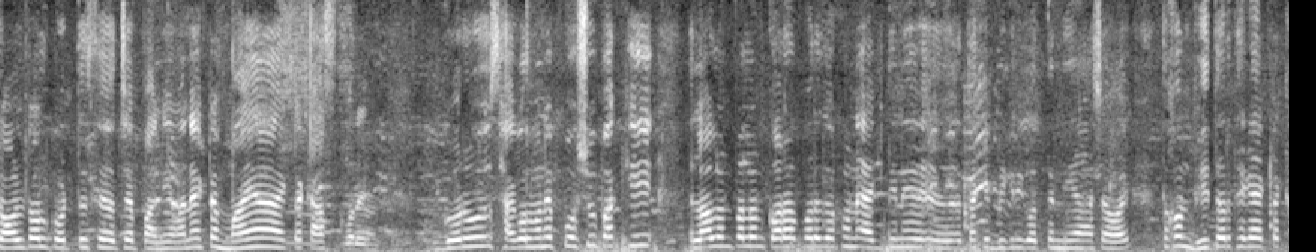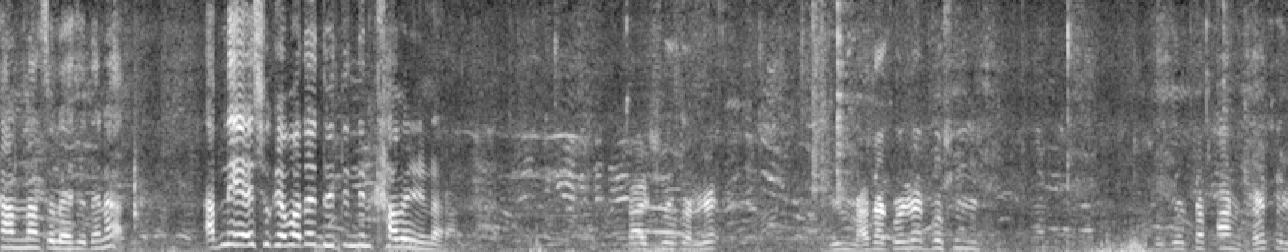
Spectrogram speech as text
টল টল করতেছে হচ্ছে পানি মানে একটা মায়া একটা কাজ করে। গরু ছাগল মানে পশু পাখি লালন পালন করার পরে যখন একদিনে তাকে বিক্রি করতে নিয়ে আসা হয় তখন ভিতর থেকে একটা কান্না চলে আসে তাই না? আপনি এই সুখে বোধ দুই তিন দিন খাবেনই না। চাল করলে ডিম ভাজা করলে বসে একটা পান খেয়েছিল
